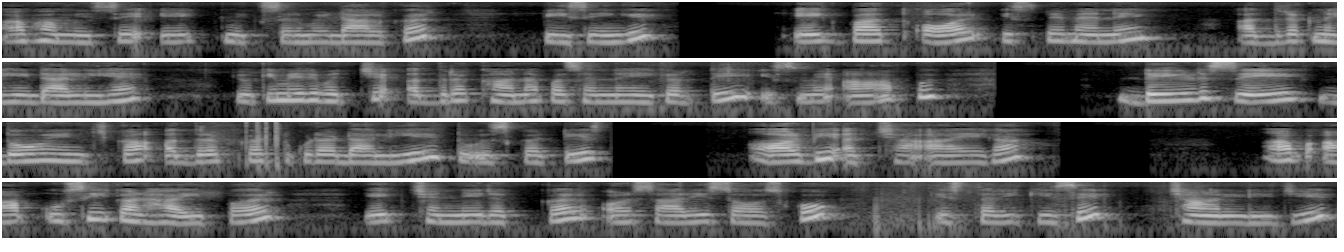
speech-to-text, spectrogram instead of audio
अब हम इसे एक मिक्सर में डालकर पीसेंगे। एक बात और, इसमें मैंने अदरक नहीं डाली है, क्योंकि मेरे बच्चे अदरक खाना पसंद नहीं करते। इसमें आप डेढ़ से दो इंच का अदरक का टुकड़ा डालिए तो इसका टेस्ट और भी अच्छा आएगा। अब आप उसी कढ़ाई पर एक छन्नी रखकर और सारी सॉस को इस तरीके से छान लीजिए।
